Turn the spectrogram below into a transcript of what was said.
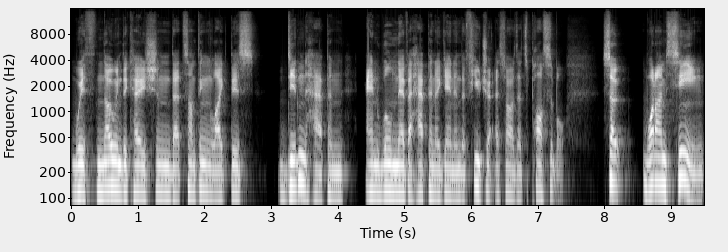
with no indication that something like this didn't happen and will never happen again in the future as far as that's possible. So, what I'm seeing,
